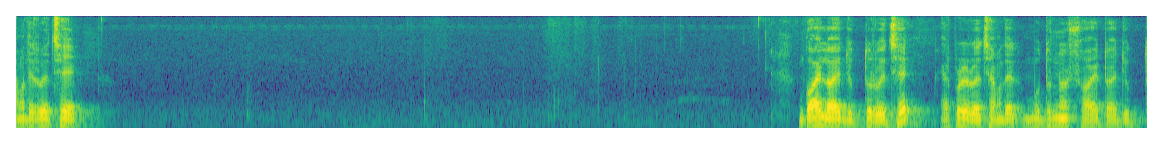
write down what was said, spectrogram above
আমাদের রয়েছে গয় লয় যুক্ত রয়েছে, এরপরে রয়েছে আমাদের মূর্ধন্য শয় টয় যুক্ত,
